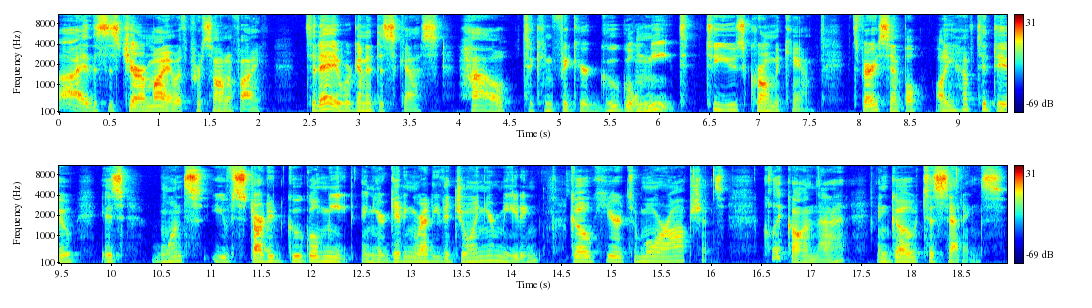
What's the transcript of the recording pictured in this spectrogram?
Hi, this is Jeremiah with Personify. Today we're going to discuss how to configure Google Meet to use ChromaCam. It's very simple. All you have to do is once you've started Google Meet and you're getting ready to join your meeting, go here to more options. Click on that and go to settings.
